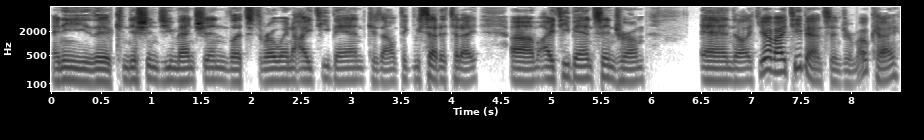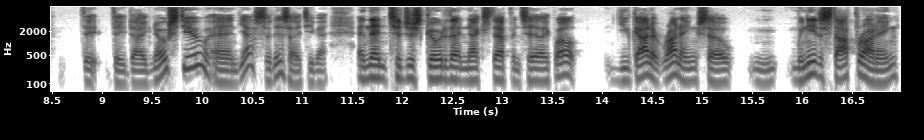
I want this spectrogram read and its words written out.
any of the conditions you mentioned, let's throw in IT band because I don't think we said it today, um, IT band syndrome. And they're like, you have IT band syndrome. Okay they, they diagnosed you and yes it is it band and then to just go to that next step and say like well you got it running so we need to stop running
